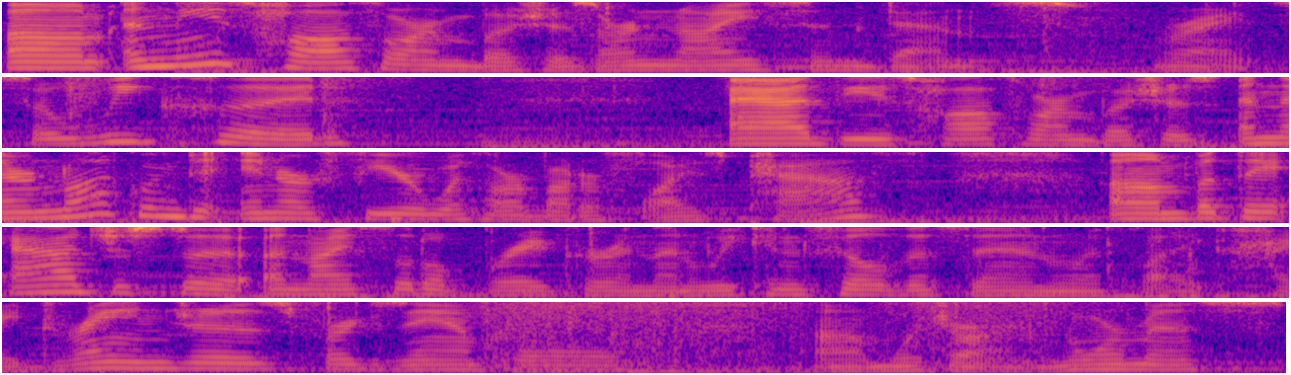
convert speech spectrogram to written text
Um, and these hawthorn bushes are nice and dense, right? So we could add these hawthorn bushes, and they're not going to interfere with our butterfly's path, um, but they add just a, a, nice little breaker, and then we can fill this in with like hydrangeas, for example, um, which are enormous.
